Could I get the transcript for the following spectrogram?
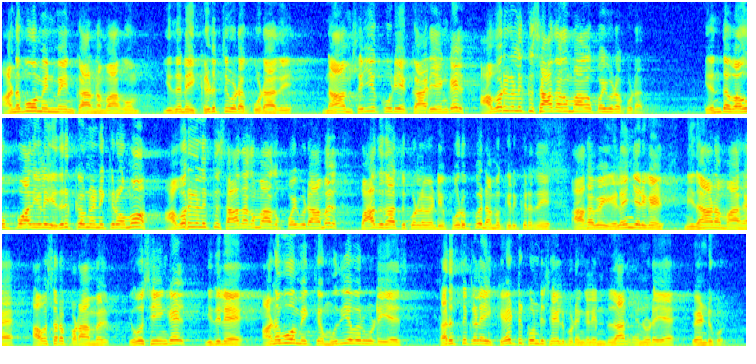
அனுபவமின்மையின் காரணமாகவும் இதனை கெடுத்து விடக்கூடாது நாம் செய்யக்கூடிய காரியங்கள் அவர்களுக்கு சாதகமாக போய்விடக்கூடாது. எந்த வகுப்புவாதிகளை எதிர்க்க நினைக்கிறோமோ அவர்களுக்கு சாதகமாக போய்விடாமல் பாதுகாத்துக் கொள்ள வேண்டிய பொறுப்பு நமக்கு இருக்கிறது. ஆகவே இளைஞர்கள் நிதானமாக அவசரப்படாமல் யோசியுங்கள். இதிலே அனுபவமிக்க முதியவர்களுடைய கருத்துக்களை கேட்டுக்கொண்டு செயல்படுங்கள் என்றுதான் என்னுடைய வேண்டுகோள்.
